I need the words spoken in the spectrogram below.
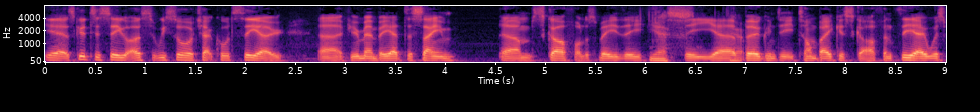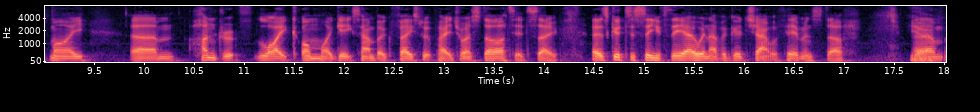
Yeah, it's good to see us. We saw a chap called Theo. Uh, if you remember, he had the same um, scarf on as me, the Yes. the uh, Yeah. burgundy Tom Baker scarf, and Theo was my um, hundredth like on my Geeks Handbook Facebook page when I started. So it was good to see Theo and have a good chat with him and stuff. Yeah. Um,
